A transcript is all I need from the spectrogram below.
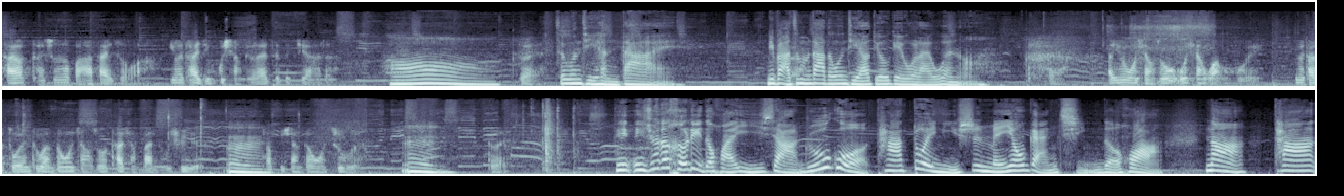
他要他说要把他带走啊，因为他已经不想留在这个家了。哦，对，这问题很大哎、你把这么大的问题要丢给我来问啊？对啊，啊，因为我想说，我想挽回，因为他昨天突然跟我讲说他想搬出去了，嗯他不想跟我住了。嗯，对，你你觉得合理的怀疑一下，如果他对你是没有感情的话，那他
